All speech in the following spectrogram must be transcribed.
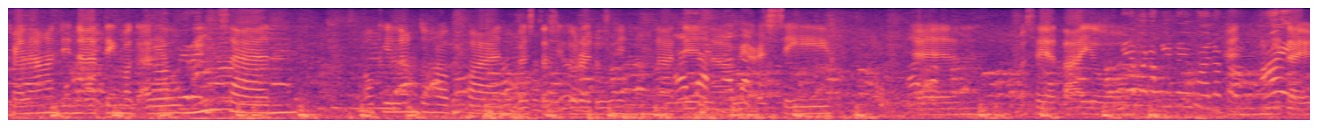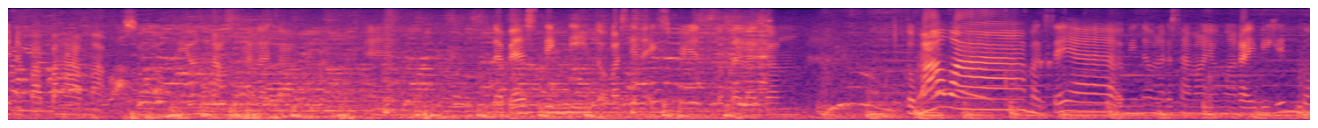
Kailangan din nating mag-aliw minsan. Okay lang to have fun. Basta siguraduhin lang natin na we are safe and masaya tayo And hindi tayo napapahamak. So, yun lang talaga. And the best thing dito kasi na-experience ko talagang tumawa, magsaya, uminom na kasama yung mga kaibigan ko,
